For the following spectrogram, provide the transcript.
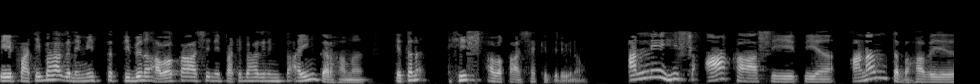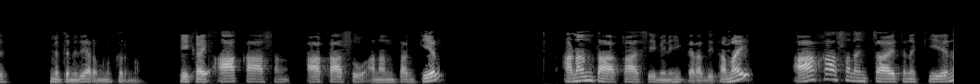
ඒ පටිභාග නිමිත්ත තිබෙන අවකාශයේ පටිභාග නිමිත්ත අයින් කරාම එතන හිස් අවකාශයක් ඉතිරි වෙනවා. අන්නේ හිස් ආකාශයේ තියෙන අනන්ත භාවය මෙතනදී අරමුණු කරනවා. ඒකයි ආකාසං ආකාසෝ අනන්තං කියලා. අනන්ත ආකාශය මෙනෙහි කරද්දී තමයි ආකාසනංචායතන කියන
